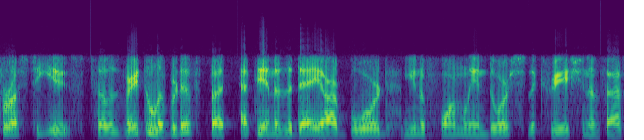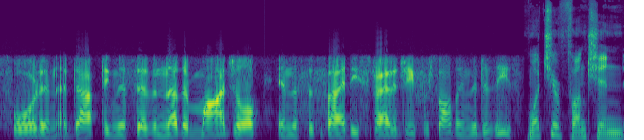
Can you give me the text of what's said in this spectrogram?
for us to use. So it was very deliberative, but at the end of the day, our board uniformly endorsed the creation of Fast Forward and adopting this as another module in the society strategy for solving the disease. What's your function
